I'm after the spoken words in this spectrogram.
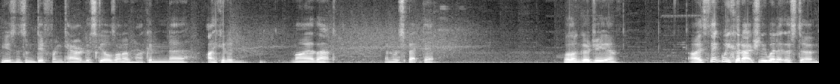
using some different character skills on him, I can uh, I can admire that and respect it. Well done, Gogeta. I think we could actually win it this turn.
